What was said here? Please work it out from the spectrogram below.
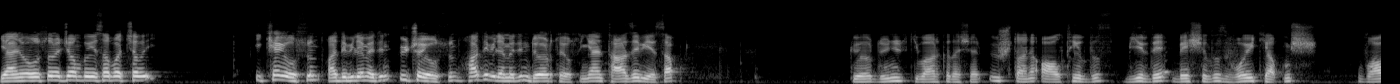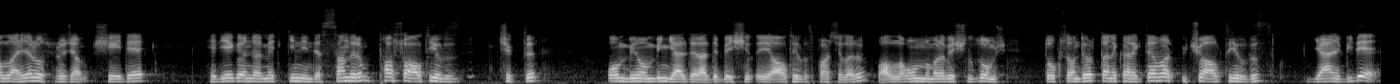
Yani Oğuzhan hocam bu hesabı açalı 2 ay olsun. Hadi bilemedin 3 ay olsun. Hadi bilemedin 4 ay olsun. Yani taze bir hesap. Gördüğünüz gibi arkadaşlar 3 tane 6 yıldız bir de 5 yıldız void yapmış. Vallahi helal olsun hocam. Şeyde hediye gönderme etkinliğinde sanırım paso 6 yıldız çıktı. 10 bin 10 bin geldi herhalde 5 yıl, 6 yıldız parçaları. Vallahi 10 numara 5 yıldız olmuş. 94 tane karakter var. 3'ü 6 yıldız. Yani bir de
